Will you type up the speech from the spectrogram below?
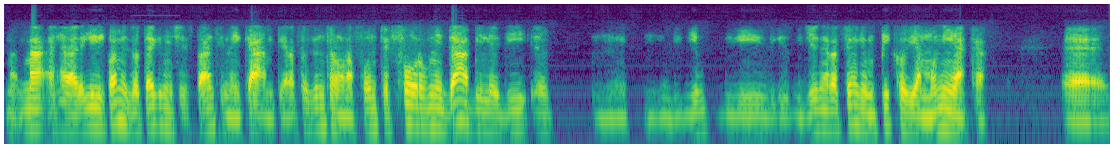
ma, ma eh, i liquami zootecnici stanti nei campi rappresentano una fonte formidabile di, eh, di, di, di, generazione di un picco di ammoniaca. Eh,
